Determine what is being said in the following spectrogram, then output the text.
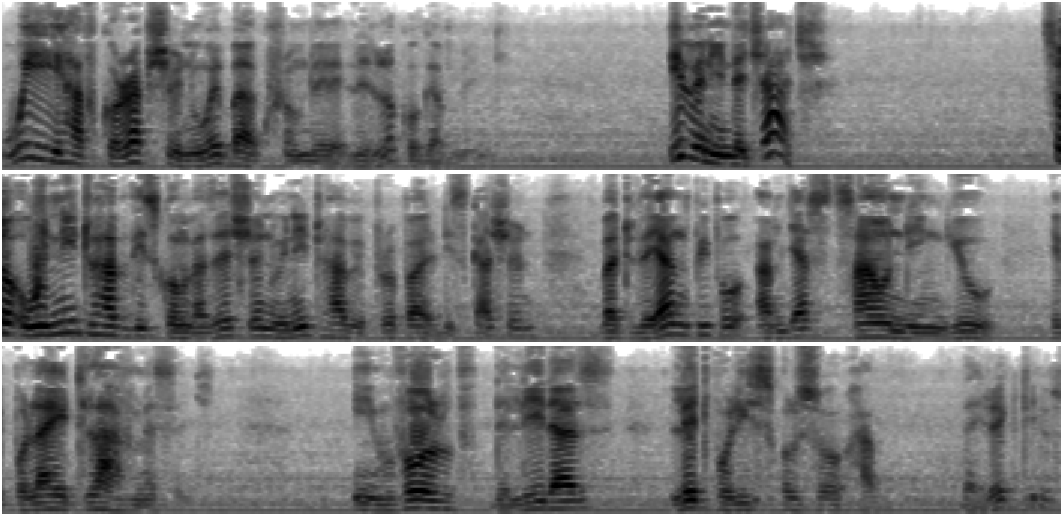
we have corruption way back from the, the local government, even in the church. So we need to have this conversation, we need to have a proper discussion. But to the young people, I'm just sounding you a polite love message involve the leaders. Let police also have directives.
